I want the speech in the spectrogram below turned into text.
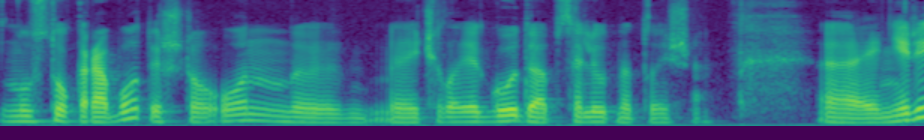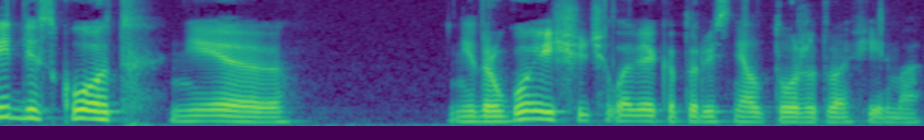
ну, столько работы, что он э, человек года абсолютно точно. Э, не Ридли Скотт, не, не другой еще человек, который снял тоже два фильма,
